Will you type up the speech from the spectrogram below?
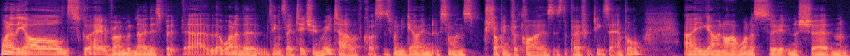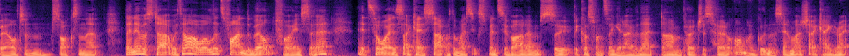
one of the old school, everyone would know this, but uh, one of the things they teach you in retail, of course, is when you go in, if someone's shopping for clothes, is the perfect example. Uh, you go in, I want a suit and a shirt and a belt and socks and that. They never start with, oh, well, let's find the belt for you, sir. It's always, okay, start with the most expensive item, suit, because once they get over that um, purchase hurdle, oh my goodness, how much? Okay, great.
